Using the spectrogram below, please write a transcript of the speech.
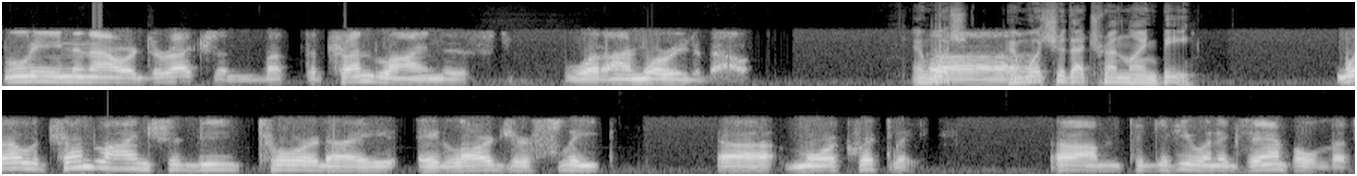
lean in our direction, but the trend line is what I'm worried about. And what, uh, and what should that trend line be? Well, the trend line should be toward a, a larger fleet uh, more quickly. Um, to give you an example that's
